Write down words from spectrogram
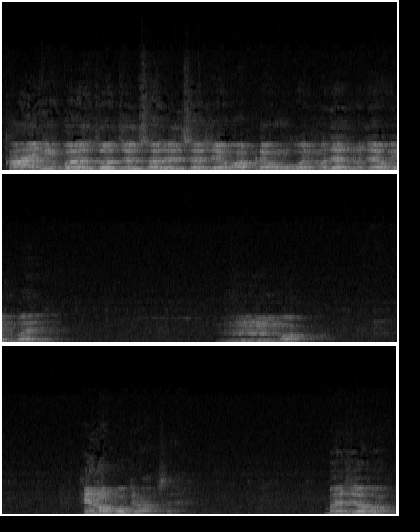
કાંઈ નહીં, બસ જો જલસા જલસા છે. આપણે શું હોય? મજા જ મજા હોય ને ભાઈ? હમ. હેનો પ્રોગ્રામ છે. બહાર એમ?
